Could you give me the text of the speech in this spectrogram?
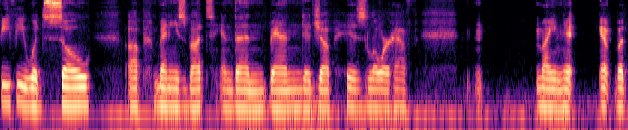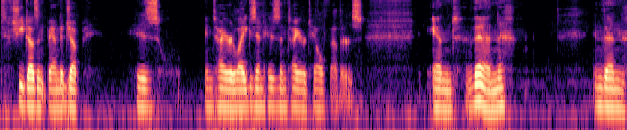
Fifi would sew up Benny's butt and then bandage up his lower half. My knit, but she doesn't bandage up his entire legs and his entire tail feathers. And then, and then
